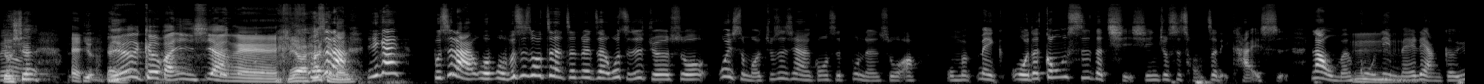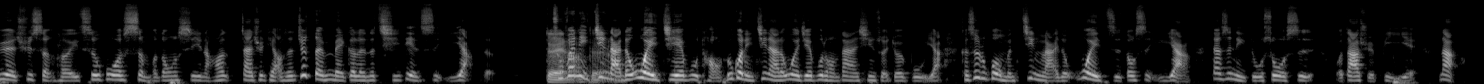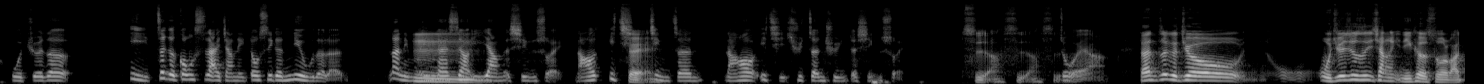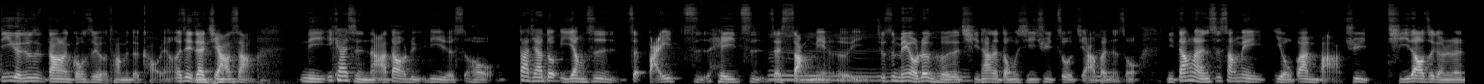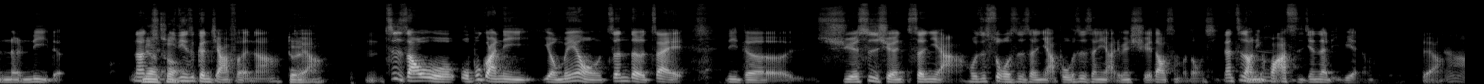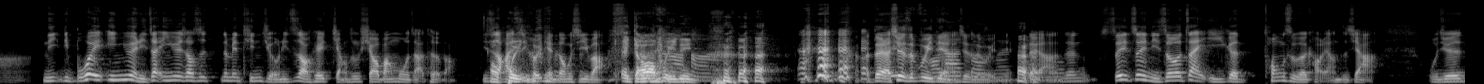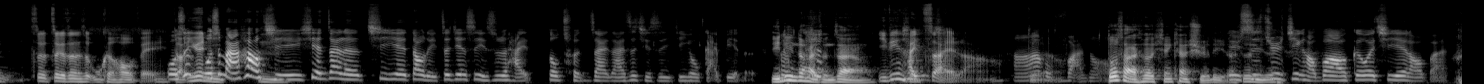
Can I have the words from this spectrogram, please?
没有些哎、有你那是刻板印象哎、没有啊，不是啦应该不是啦。我我不是说针针对这，我只是觉得说，为什么就是现在公司不能说哦，我们每我的公司的起薪就是从这里开始，让我们固定每嗯两个月去审核一次或什么东西，然后再去调整，就等于每个人的起点是一样的。对，除非你进来的位阶不同，如果你进来的位阶不同，当然薪水就会不一样。可是如果我们进来的位置都是一样，但是你读硕士，我大学毕业，那我觉得以这个公司来讲，你都是一个 new 的人，那你们应该是要一嗯样的薪水，然后一起竞争，然后一起去争取你的薪水。是啊是啊是啊，对啊，但这个就我我觉得就是像尼克说了吧，第一个就是当然公司有他们的考量，而且再加上你一开始拿到履历的时候，大家都一样是在白纸黑字在上面而已，就是没有任何的嗯其他的东西去做加分的嗯时候，你当然是上面有办法去提到这个人能力的，那一定是更加分啊，对对啊。嗯，至少我我不管你有没有真的在你的学士学生涯或是硕士生涯、博士生涯里面学到什么东西，但至少你花嗯时间在里面了。对啊，啊，你你不会音乐，你在音乐教室那边听久，你至少可以讲出肖邦、莫扎特吧？你至少还是有一点东西吧？哎，搞不好不一定。啊啊对啊，确实不一定啊，确实不一。定对啊，真所以所以你说在一个通俗的考量之下，我觉得这这个真的是无可厚非。我是我是蛮好嗯奇，现在的企业到底这件事情是不是还都存在的，还是其实已经有改变了一定都还 存在啊，一定还在啦。啊？好烦哦、多少还是会先看学历的。与时俱进，好不好？各位企业老板，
